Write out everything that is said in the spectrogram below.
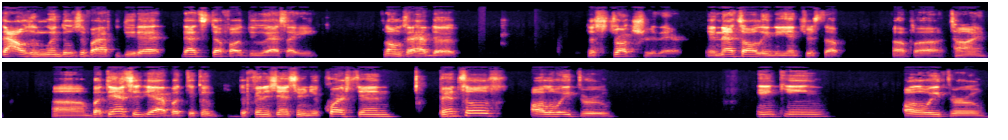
thousand windows if I have to do that. That stuff I'll do as I eat, as long as I have the the structure there. and that's all in the interest of of uh, time. Um, but the answer, yeah, but to to finish answering your question, pencils all the way through, inking all the way through,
